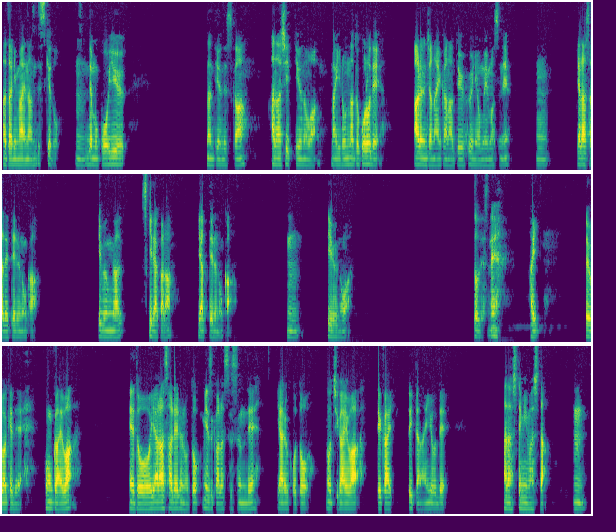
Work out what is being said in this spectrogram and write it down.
当たり前なんですけど、うん。でもこういう、なんて言うんですか？話っていうのは、まあいろんなところであるんじゃないかなというふうに思いますね。うん。やらされてるのか、自分が好きだからやってるのか、うん。っていうのは。そうですね。はい。というわけで、今回は、えっ、ー、と、やらされるのと自ら進んでやることの違いはでかいといった内容で話してみました。うん。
